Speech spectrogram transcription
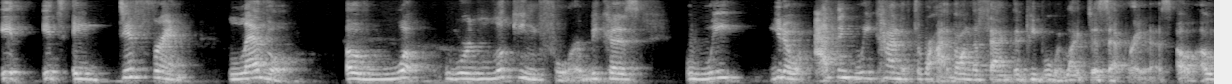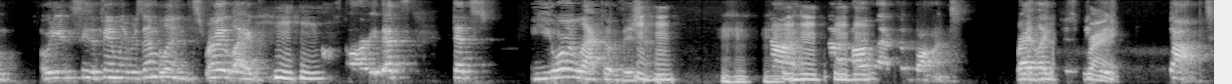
it, it's a different level of what we're looking for because we you know i think we kind of thrive on the fact that people would like to separate us oh oh oh you see the family resemblance right like mm-hmm. sorry that's that's your lack of vision mm-hmm. mm-hmm. not, mm-hmm. not our mm-hmm. lack of bond right like just because right. stopped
